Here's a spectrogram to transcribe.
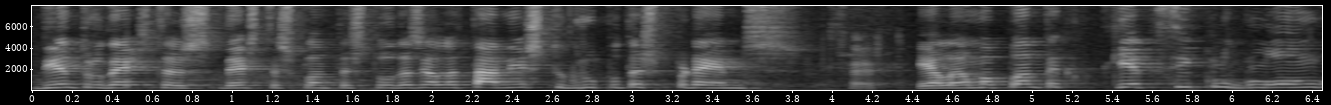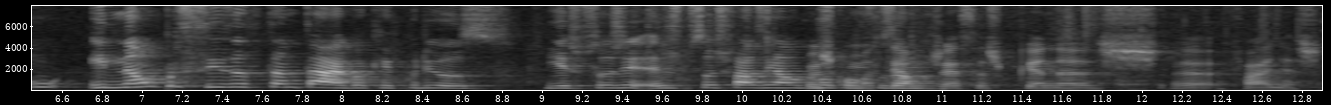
dentro destas, destas plantas todas, ela está neste grupo das perenes. Certo. Ela é uma planta que é de ciclo longo e não precisa de tanta água, que é curioso. E as pessoas, as pessoas fazem alguma pois, confusão. temos essas pequenas uh, falhas.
